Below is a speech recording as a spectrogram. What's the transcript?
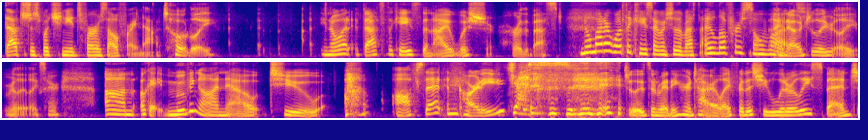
that's just what she needs for herself right now. Totally. You know what? If that's the case, then I wish her the best. No matter what the case, I wish her the best. I love her so much. I know Julie really, really likes her. Um, okay, moving on now to Offset and Cardi. Yes. Julie's been waiting her entire life for this. She literally spent,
